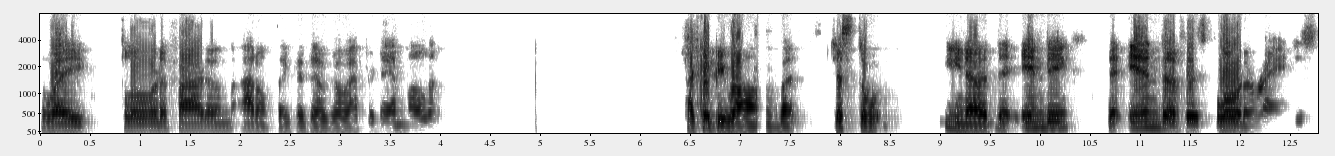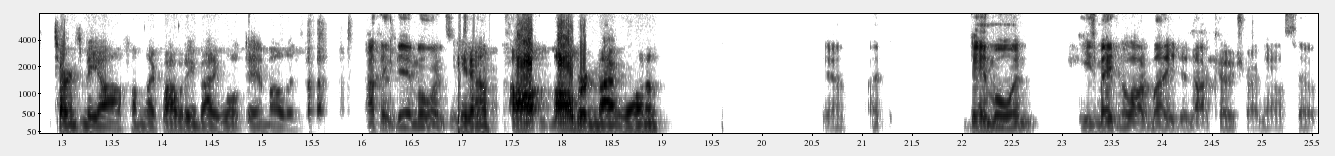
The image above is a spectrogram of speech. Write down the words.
the way Florida fired him, I don't think that they'll go after Dan Mullen. I could be wrong, but just the, you know, the ending, the end of his Florida reign just turns me off. I'm like, why would anybody want Dan Mullen? But I think Dan Mullen's. You know, Auburn might want him. Yeah, I, Dan Mullen, he's making a lot of money to not coach right now. So,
